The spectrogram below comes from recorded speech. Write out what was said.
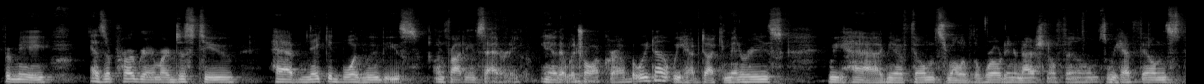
for me as a programmer just to have naked boy movies on Friday and Saturday. You know, that would draw a crowd. But we don't. We have documentaries. We have you know films from all over the world, international films. We have films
